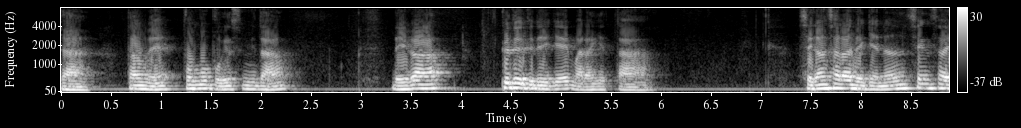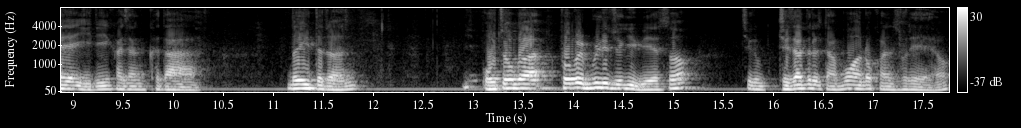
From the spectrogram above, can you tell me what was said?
자, 다음에 본문 보겠습니다. 내가 그대들에게 말하겠다. 세간 사람에게는 생사의 일이 가장 크다. 너희들은 오조가 법을 물려주기 위해서 지금 제자들을 다 모아놓고 하는 소리예요.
